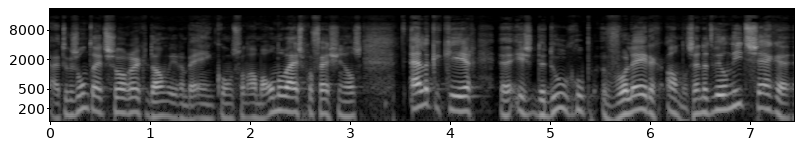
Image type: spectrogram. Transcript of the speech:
uit de gezondheidszorg, dan weer een bijeenkomst van allemaal onderwijsprofessionals. Elke keer is de doelgroep volledig anders. En dat wil niet zeggen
